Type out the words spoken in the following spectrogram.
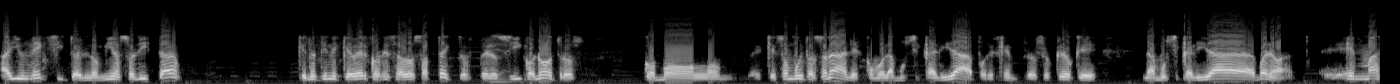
hay un éxito en lo mío solista que no tiene que ver con esos dos aspectos, pero Bien. sí con otros, como que son muy personales, como la musicalidad, por ejemplo. Yo creo que la musicalidad, bueno, eh, es más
